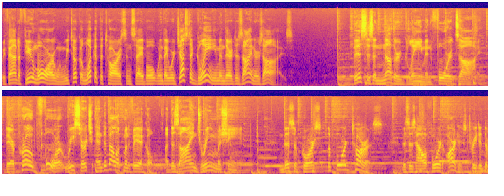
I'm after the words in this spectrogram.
We found a few more when we took a look at the Taurus and Sable when they were just a gleam in their designer's eyes. This is another gleam in Ford's eye, their Probe 4 research and development vehicle, a design dream machine. This, of course, the Ford Taurus. This is how a Ford artist treated the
